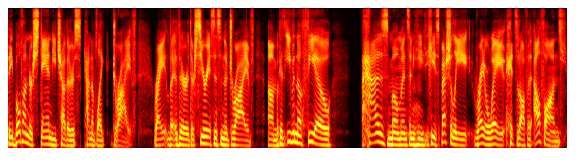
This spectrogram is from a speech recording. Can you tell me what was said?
they both understand each other's kind of like drive, right? Their their seriousness in the drive, um, because even though Theo has moments, and he he especially right away hits it off with Alphonse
